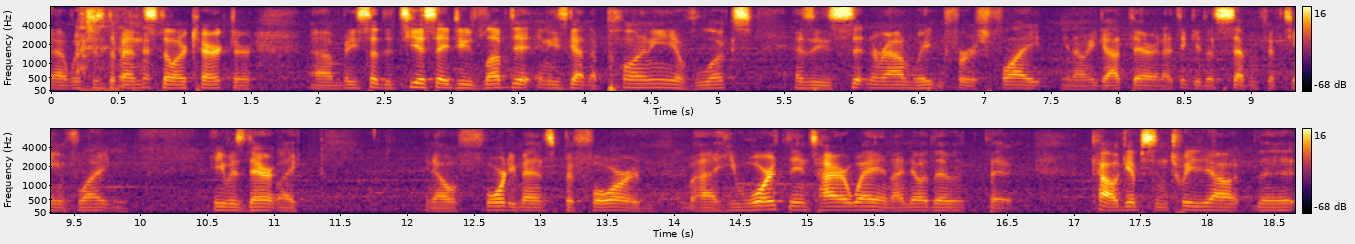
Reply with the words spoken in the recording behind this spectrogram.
uh, which is the Ben Stiller character." Um, but he said the TSA dude loved it, and he's gotten a plenty of looks as he's sitting around waiting for his flight. You know, he got there, and I think he did a 7:15 flight, and he was there at like you know, 40 minutes before. And, uh, he wore it the entire way, and I know that that Kyle Gibson tweeted out the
